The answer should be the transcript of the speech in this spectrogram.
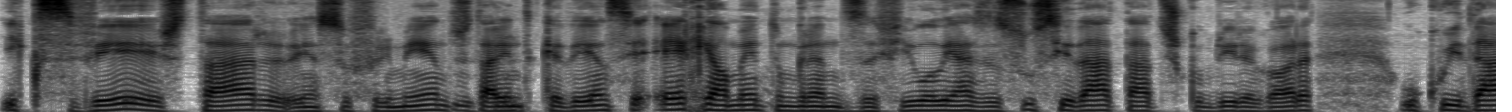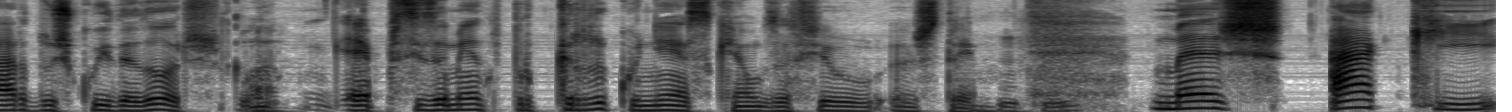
e que se vê estar em sofrimento, estar em uhum. decadência, é realmente um grande desafio. Aliás, a sociedade está a descobrir agora o cuidar dos cuidadores. Claro. É precisamente porque reconhece que é um desafio uh, extremo. Uhum. Mas há aqui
